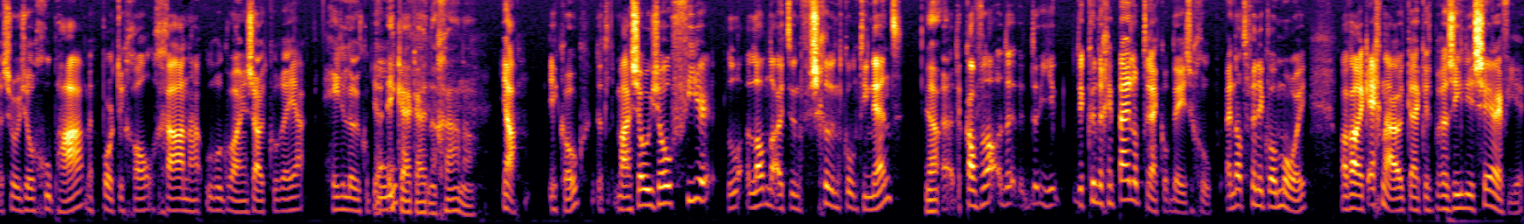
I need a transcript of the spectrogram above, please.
sowieso groep H met Portugal, Ghana, Uruguay en Zuid-Korea. Hele leuke pool. Ja, ik kijk uit naar Ghana. Ja, ik ook. Dat, maar sowieso vier landen uit een verschillend continent. Ja. Uh, er, kan van, de, de, je, er kunnen geen pijl op trekken op deze groep. En dat vind ik wel mooi. Maar waar ik echt naar uitkijk is Brazilië-Servië.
